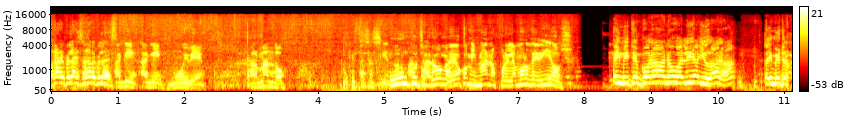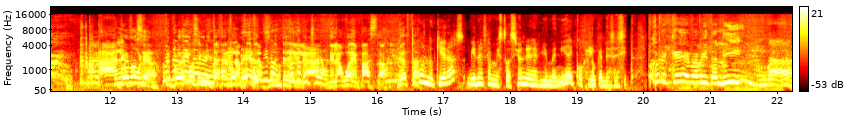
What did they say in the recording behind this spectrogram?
Agarre Peláez, agarre Peláez. Aquí, aquí. Muy bien. Armando, ¿Qué estás haciendo? Un Armando? cucharón ahí. Cuidado con mis manos, por el amor de Dios. En mi temporada no valía ayudar, ¿ah? En mi tem- Ah, Ale podemos- Fuller. te podemos invitar a la-. La, fuente de la- del agua de pasta. Ya Tú cuando quieras, vienes a mi estación, eres bienvenida y coges lo que necesites. ¿Por qué, mamita linda?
